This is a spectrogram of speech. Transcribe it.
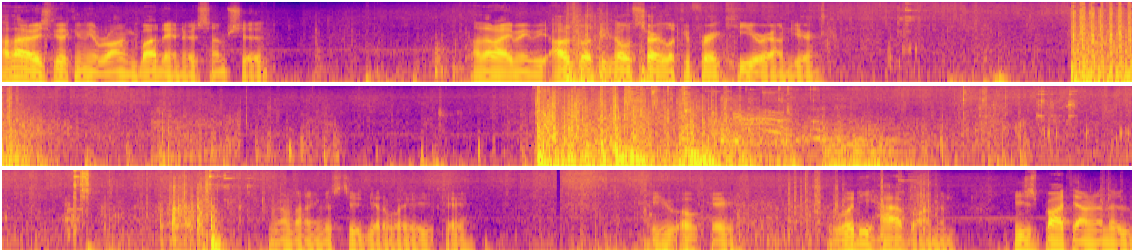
I thought I was clicking the wrong button or some shit. I thought I maybe I was about to go start looking for a key around here. I'm letting this dude get away. Are you okay? Are you okay? What do you have on him? He just brought down another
